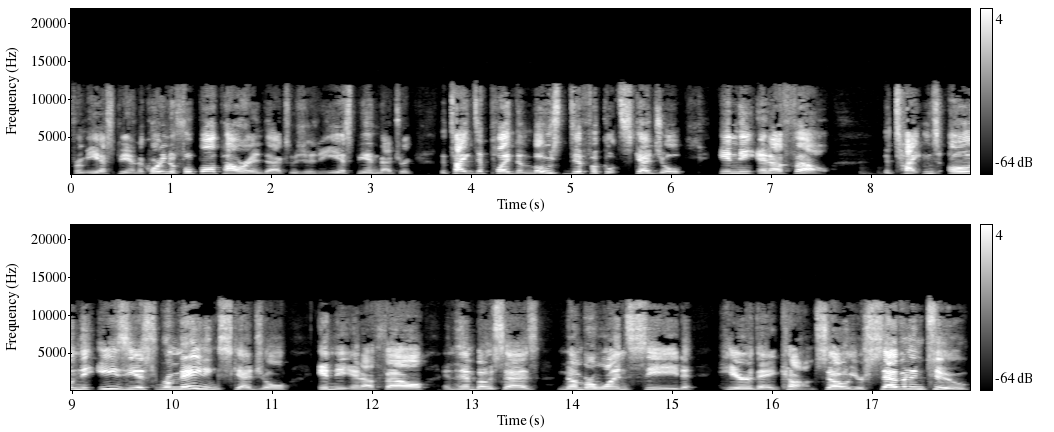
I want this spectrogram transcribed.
from ESPN. According to Football Power Index, which is an ESPN metric, the Titans have played the most difficult schedule in the NFL. The Titans own the easiest remaining schedule in the NFL. And Hembo says, number one seed, here they come. So you're seven and two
